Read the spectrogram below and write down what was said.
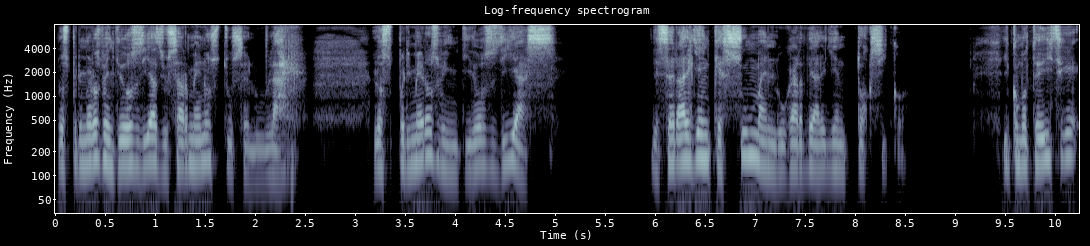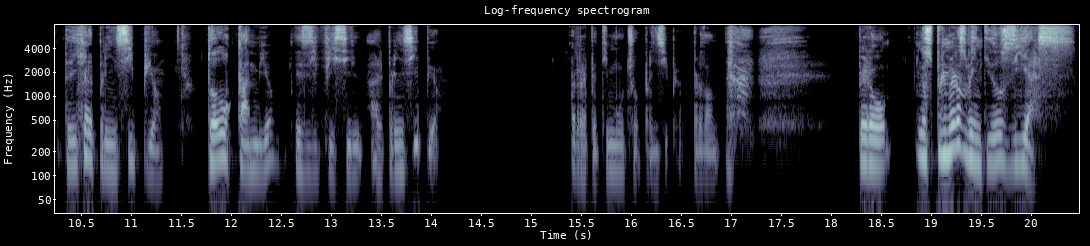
Los primeros 22 días de usar menos tu celular. Los primeros 22 días de ser alguien que suma en lugar de alguien tóxico. Y como te dije, te dije al principio, todo cambio es difícil al principio. Repetí mucho principio, perdón. Pero los primeros 22 días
